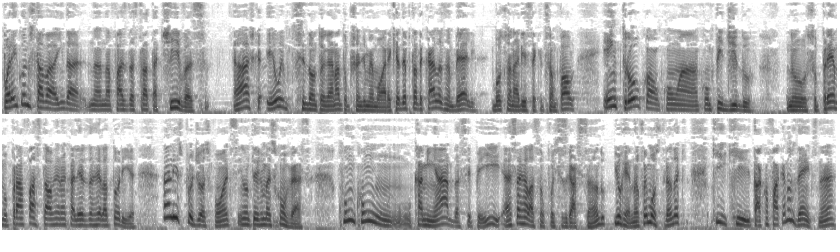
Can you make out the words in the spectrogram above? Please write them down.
Porém, quando estava ainda na, na fase das tratativas, acho que eu, se não estou enganado, estou puxando de memória, que a deputada Carla Zambelli, bolsonarista aqui de São Paulo, entrou com, com, a, com pedido no Supremo para afastar o Renan Calheiros da relatoria. Ali explodiu as pontes e não teve mais conversa. Com, com o caminhar da CPI, essa relação foi se esgarçando e o Renan foi mostrando que, que, tá com a faca nos dentes, né?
